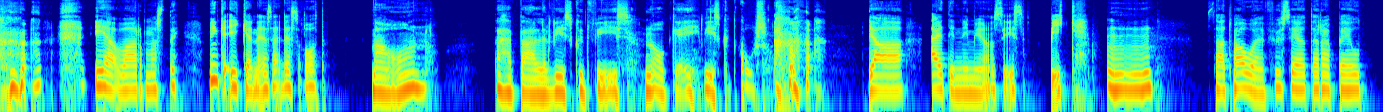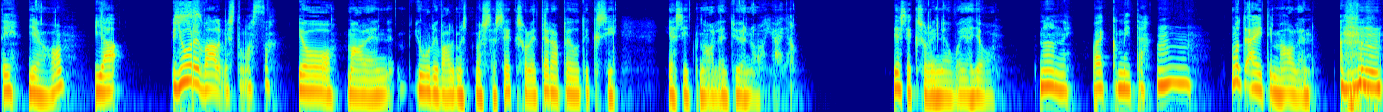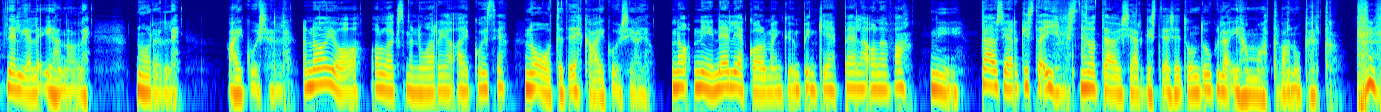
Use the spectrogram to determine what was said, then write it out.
Ihan varmasti. Minkä ikäinen sä edes oot? Mä oon vähän päälle 55, no okei, 56. Ja äitin nimi on siis Pike. Mm. Sä oot vauvojen fysioterapeutti Joo. ja juuri valmistumassa. Joo, mä olen juuri valmistumassa seksuaaliterapeutiksi ja sitten mä olen työnohjaaja. Ja seksuaalineuvoja, joo. No niin, vaikka mitä. Mm. Mutta äiti mä olen mm. neljälle ihanalle nuorelle aikuiselle. No joo, ollaanko me nuoria aikuisia? No ootte te ehkä aikuisia jo. No niin, neljä kolmenkympin kieppeillä olevaa Niin. Täysjärkistä ihmistä. No täysjärkistä ja se tuntuu kyllä ihan mahtavan upelta.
